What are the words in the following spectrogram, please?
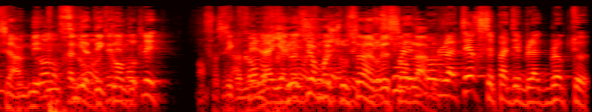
c'est un- Les mais camps s'il y a des camps de-. Enfin, c'est un- là, il y a Bien les- sûr, moi je trouve ça invraisemblable. de la Terre, c'est pas des black blocs euh,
